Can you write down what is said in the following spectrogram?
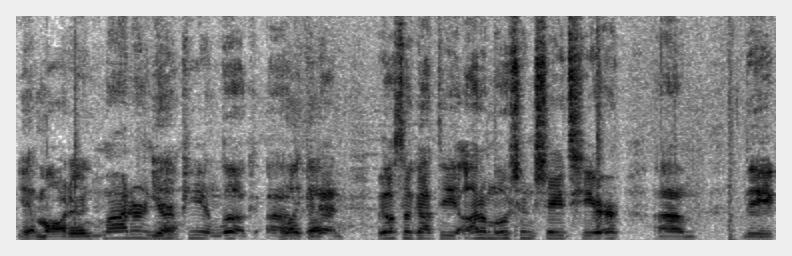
Yeah, modern. modern Yeah. European look. Um, like that. And then we also got the auto motion shades here, um, the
